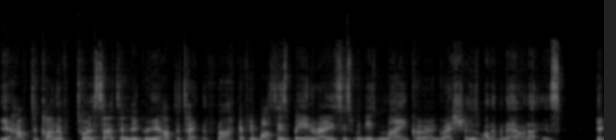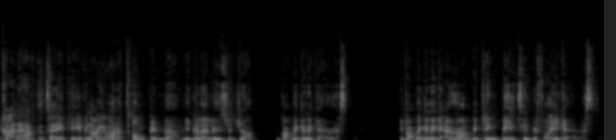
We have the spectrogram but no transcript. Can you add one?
you have to kind of, to a certain degree, you have to take the flack. If your boss is being racist with these microaggressions, whatever the hell that is, you kind of have to take it. Even though you want to thump him down, you're going to lose your job. You're probably going to get arrested. You're probably going to get a Rodney King beating before you get arrested.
